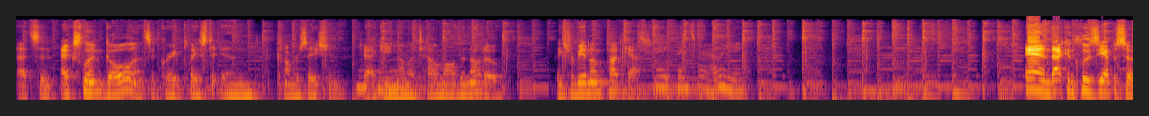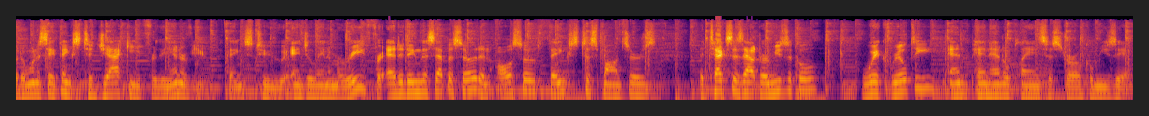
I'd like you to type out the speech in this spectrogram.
that's an excellent goal, and it's a great place to end the conversation. Mm-hmm. Jackie Namatau Maldonado, thanks for being on the podcast. Hey, thanks for having me. And that concludes the episode. I want to say thanks to Jackie for the interview. Thanks to Angelina Marie for editing this episode, and also thanks to sponsors the Texas Outdoor Musical, Wieck Realty, and Panhandle Plains Historical Museum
